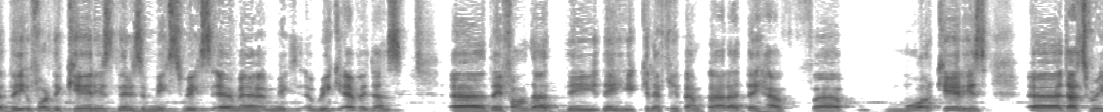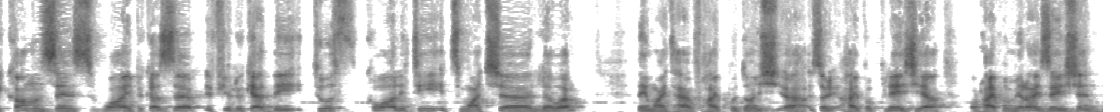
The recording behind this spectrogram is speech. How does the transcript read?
uh, the, for the caries, there is a mixed, um, uh, mixed, weak evidence. Uh, they found that the, the cleft lip and palate, they have more caries. that's very common sense. Why? Because if you look at the tooth quality, it's much lower. They might have hypodontia, sorry, hypoplasia or hypomineralization,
